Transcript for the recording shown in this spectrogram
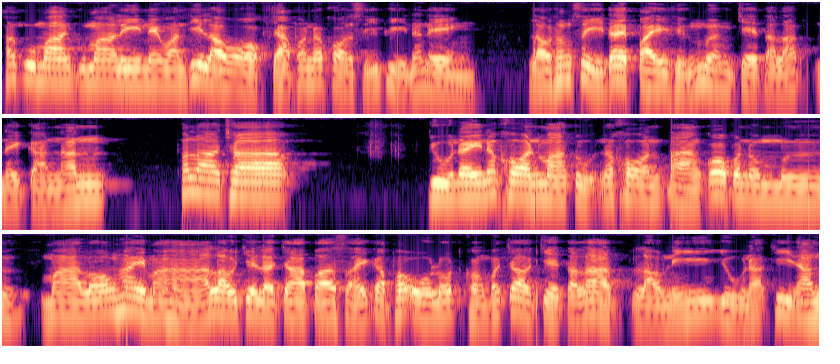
พระกุมารกุมารีในวันที่เราออกจากพระนครศรีผีนั่นเอง เราทั้งสี่ได้ไปถึงเมืองเจตรัสในการนั้น พระราชาอยู่ในนครมาตุนครต่างก็ประนมมือมาร้องให้มาหาเราเจรจาปราศัยกับพระโอรสของพระเจ้าเจตราชเหล่านี้อยู่ณที่นั้น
